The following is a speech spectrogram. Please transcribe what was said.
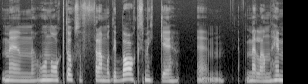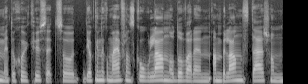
men hon åkte också fram och tillbaks mycket um, mellan hemmet och sjukhuset. Så jag kunde komma hem från skolan och då var det en ambulans där som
